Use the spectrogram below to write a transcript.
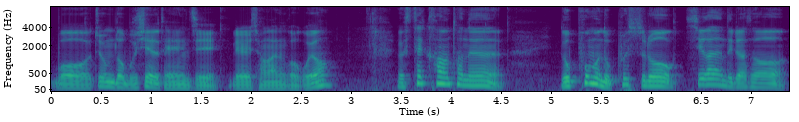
뭐 좀 더 무시해도 되는지를 정하는 거고요. 그리고 스택 카운터는 높으면 높을수록 시간을 들여서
